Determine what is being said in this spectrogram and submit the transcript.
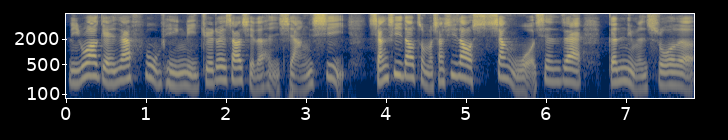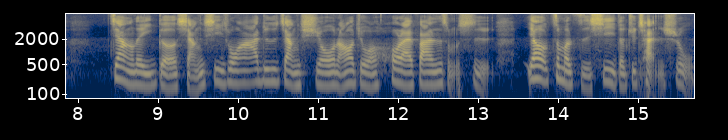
你如果要给人家负评，你绝对是要写的很详细，详细到怎么？详细到像我现在跟你们说的。这样的一个详细说啊，就是这样修，然后就后来发生什么事，要这么仔细的去阐述，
